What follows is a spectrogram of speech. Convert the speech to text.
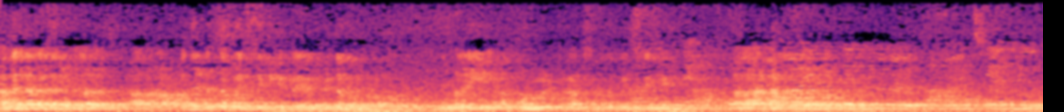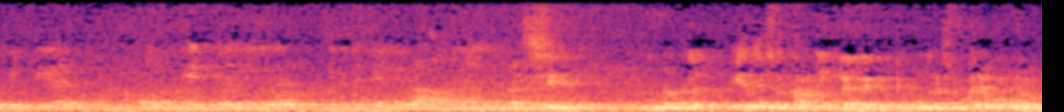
അതല്ല അതല്ല അവിടെ എടുത്ത പൈസ ഇരിക്കട്ടെ പിന്നെ നോക്കണം നിങ്ങൾ ഈ അക്കൗണ്ട് വഴി ട്രാൻസ്ഫർ ചെയ്ത പൈസ ഇല്ലേ അത് ആരുടെ ആയിരത്തി അക്കൗണ്ട് അഞ്ഞൂറ് ആഴ്ച അഞ്ഞൂറ് കിട്ടിയാൽ ഉം, എനിക്ക് അഞ്ഞൂറ് നിനക്ക് അഞ്ഞൂറ് അങ്ങനെ അഞ്ഞൂറ് ശരി നിങ്ങൾക്ക് ഏകദേശം ധാരണയില്ല അല്ലേ നിങ്ങൾക്ക് മൂന്ന് ലക്ഷം വരെ ഓർമ്മയുള്ളൂ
